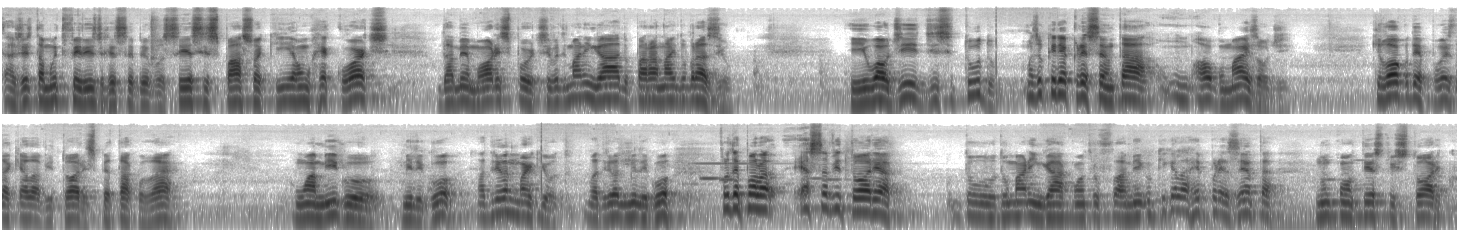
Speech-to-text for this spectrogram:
a gente está muito feliz de receber você. Esse espaço aqui é um recorte da memória esportiva de Maringá, do Paraná e do Brasil. E o Aldi disse tudo mas eu queria acrescentar um, algo mais, Aldi, que logo depois daquela vitória espetacular, um amigo me ligou, Adriano Marquiotto, o Adriano me ligou, falou, De Paula, essa vitória do, do Maringá contra o Flamengo, o que, que ela representa num contexto histórico?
